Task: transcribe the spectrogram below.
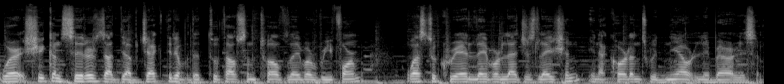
where she considers that the objective of the 2012 labor reform was to create labor legislation in accordance with neoliberalism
